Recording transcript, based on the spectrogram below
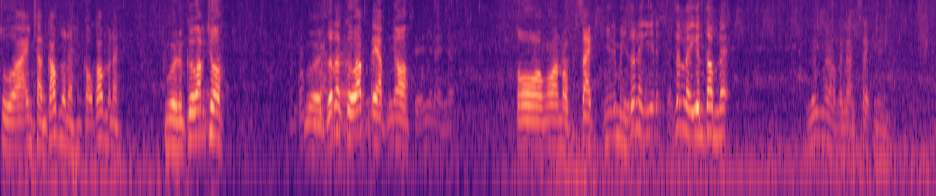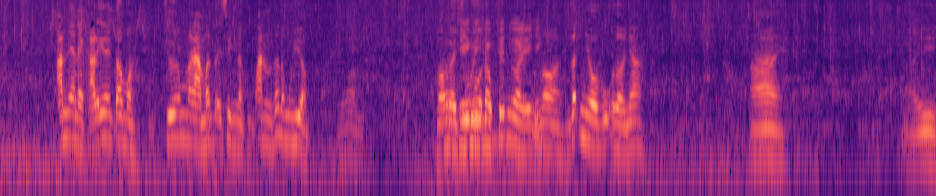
chùa anh chàng cóc rồi này, cậu cóc rồi này. Người nó cơ bắp chưa? Người rất là cơ bắp đẹp nhờ. này To ngon và sạch, như mình rất là yên rất là yên tâm đấy. nước nào phải làm sạch này Ăn như này khá là yên tâm rồi. Chứ mà làm mất vệ sinh là cũng ăn rất là nguy hiểm. đúng rồi Mọi người chú ý. ngộ độc chết người chứ Đúng rồi, rất nhiều vụ rồi nhá. Đây. Đấy.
